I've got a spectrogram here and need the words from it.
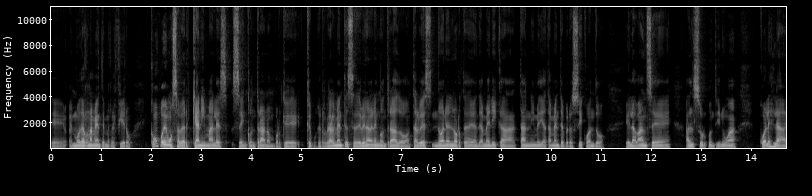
eh, modernamente me refiero. ¿Cómo podemos saber qué animales se encontraron? Porque, realmente se deben haber encontrado, tal vez no en el norte de, América tan inmediatamente, pero sí cuando el avance al sur continúa. ¿Cuál es la,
